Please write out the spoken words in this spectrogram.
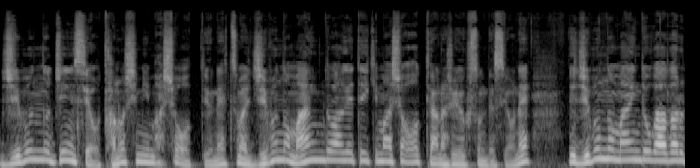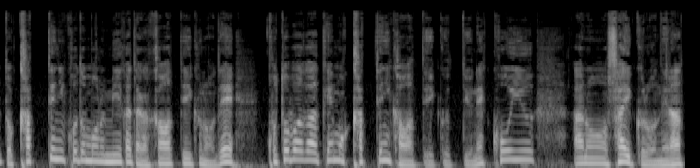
自分の人生を楽しみましょうっていうね、つまり自分のマインドを上げていきましょうって話をよくするんですよね。で、自分のマインドが上がると勝手に子供の見え方が変わっていくので、言葉がけも勝手に変わっていくっていうね、こういう、あの、サイクルを狙っ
